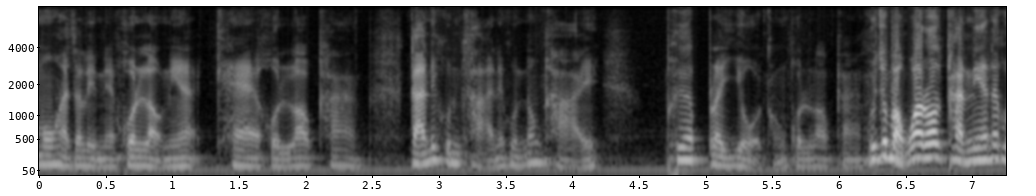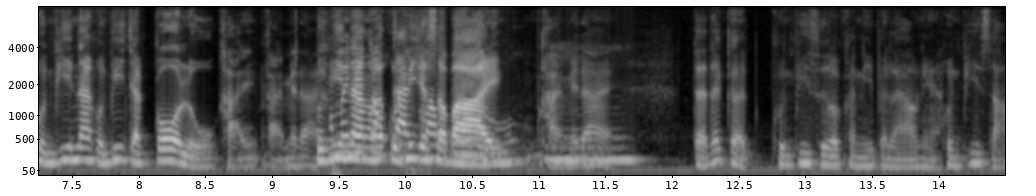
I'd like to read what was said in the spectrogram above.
โมหะจริตเนี่ยคนเหล่านี้แคร์คนรอบข้าง การที่คุณขายเนี่ยคุณต้องขาย เพื่อประโยชน์ของคนรอบข้างคุณจะบอกว่ารถคันเนี้ยถ้าคุณพี่นั่งคุณพี่จะโก้หรูขายขายไม่ได้ คุณพี่นั่งแล้วคุณพี่จะสบายขายไม่ได้อืมแต่ถ้าเกิดคุณพี่ซื้อรถคันนี้ไปแล้วเนี่ย คุณพี่สา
